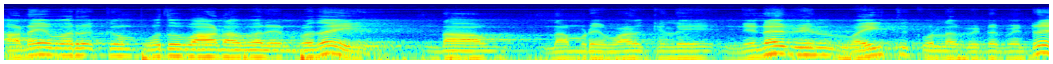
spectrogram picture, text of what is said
அனைவருக்கும் பொதுவானவர் என்பதை நாம் நம்முடைய வாழ்க்கையிலே நினைவில் வைத்து கொள்ள வேண்டும் என்று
